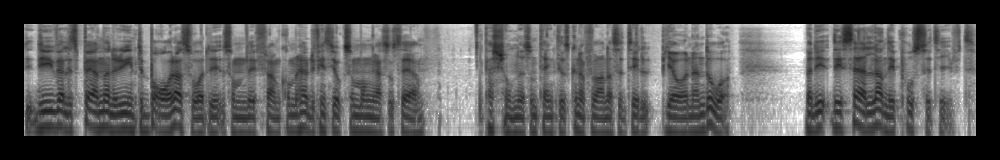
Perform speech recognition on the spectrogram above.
det är ju väldigt spännande, det är ju inte bara så det, som det framkommer här, det finns ju också många så att säga, personer som tänkte kunna förvandla sig till björn ändå. Men det, det är sällan det är positivt.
